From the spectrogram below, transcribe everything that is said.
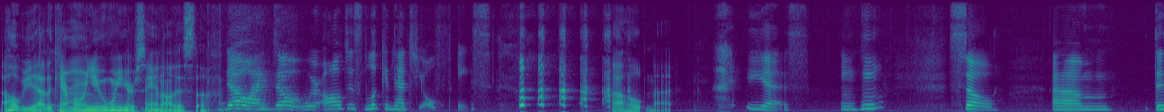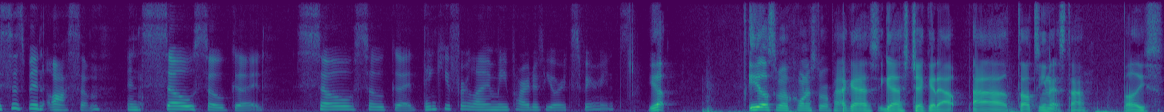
I hope you have the camera on you when you're saying all this stuff. No, I don't. We're all just looking at your face. I hope not. Yes. Mm-hmm. So, um, this has been awesome and so so good, so so good. Thank you for allowing me part of your experience. Yep. EL Smith Corner Store Podcast. You guys check it out. I'll talk to you next time. Peace.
